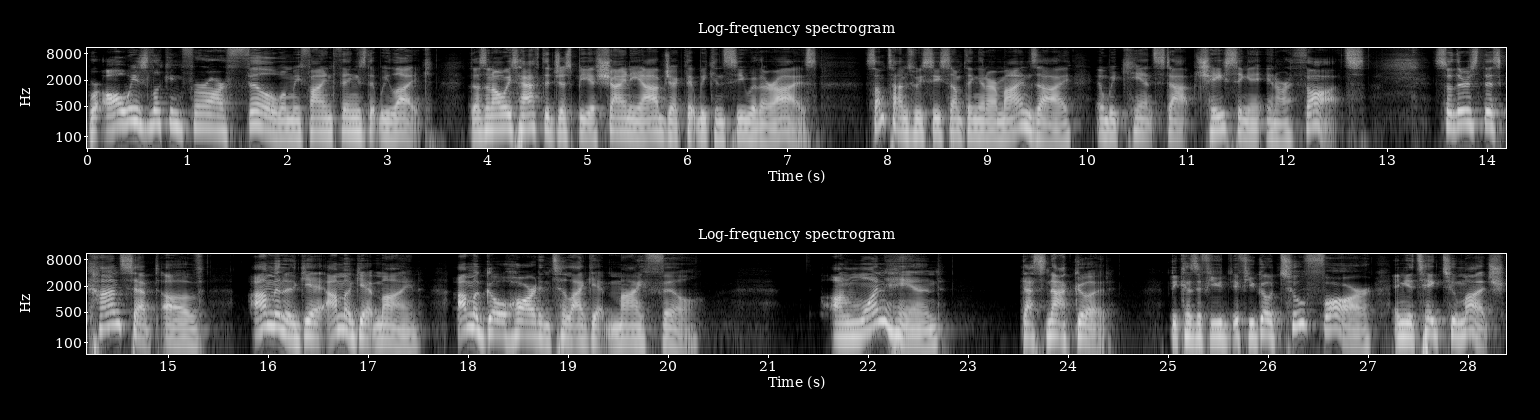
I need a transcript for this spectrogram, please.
We're always looking for our fill when we find things that we like. Doesn't always have to just be a shiny object that we can see with our eyes. Sometimes we see something in our mind's eye and we can't stop chasing it in our thoughts. So there's this concept of I'm gonna get I'm gonna get mine. I'm gonna go hard until I get my fill. On one hand, that's not good because if you if you go too far and you take too much,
